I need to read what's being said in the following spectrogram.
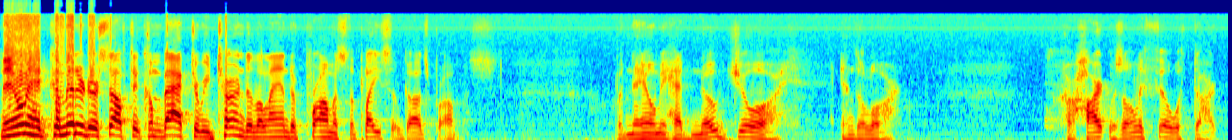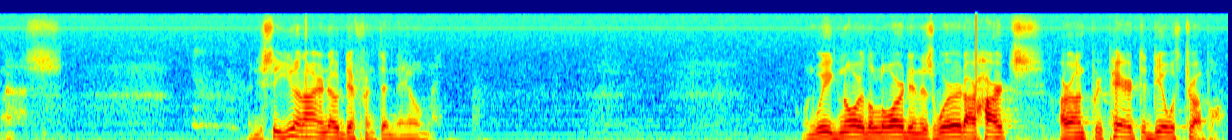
Naomi had committed herself to come back to return to the land of promise, the place of God's promise. But Naomi had no joy in the Lord. Her heart was only filled with darkness. And you see, you and I are no different than Naomi. When we ignore the Lord and His Word, our hearts are unprepared to deal with trouble,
